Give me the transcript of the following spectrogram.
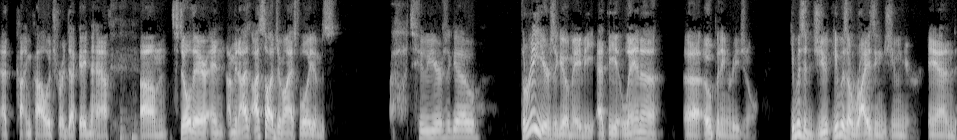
at in college for a decade and a half, um, still there. And I mean, I, I saw Jamyest Williams uh, two years ago, three years ago, maybe at the Atlanta uh, opening regional. He was a ju- he was a rising junior, and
